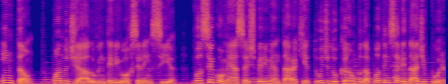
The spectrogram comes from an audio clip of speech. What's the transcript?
Então, quando o diálogo interior silencia, você começa a experimentar a quietude do campo da potencialidade pura.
